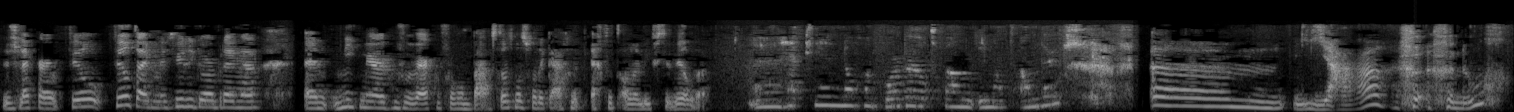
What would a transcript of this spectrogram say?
Dus lekker veel, veel tijd met jullie doorbrengen. En niet meer hoeven werken voor een baas. Dat was wat ik eigenlijk echt het allerliefste wilde. Uh, heb je nog een voorbeeld van iemand anders? Um, ja, genoeg.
